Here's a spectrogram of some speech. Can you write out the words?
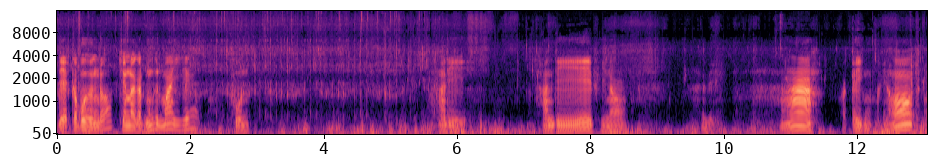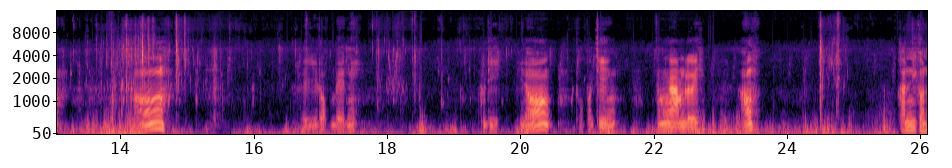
เดดกระเบื้องดอกจังนั้นก็มืดไหมอีกแล้ว ฝน ฮันดีฮันดีพี่น้องฮันดีอ่าปากกิ่งพี่น้องเอาใส่ดอกเบนนี่พอดีพี่น้องตัวปลาเก่งงามๆเลย เอาคันนี้ก่อน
